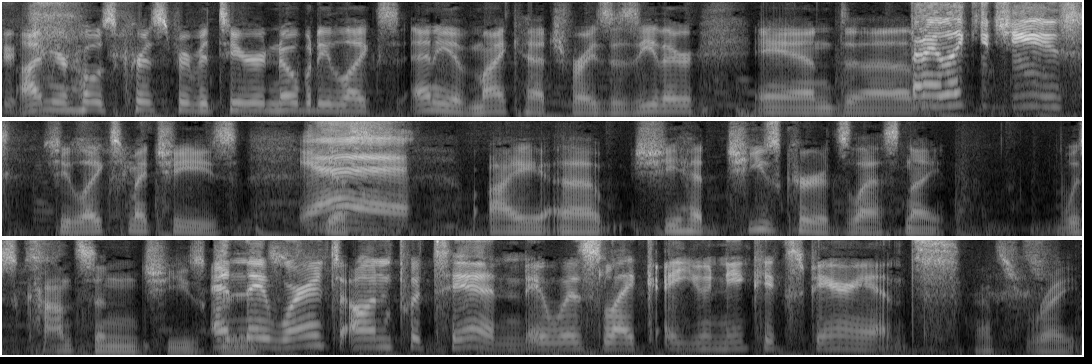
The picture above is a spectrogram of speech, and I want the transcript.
I'm your host, Chris Privitere. Nobody likes any of my catchphrases either, and uh, But I like your cheese. she likes my cheese. Yeah. Yes. I uh, she had cheese curds last night. Wisconsin cheese curds. And they weren't on poutine. It was like a unique experience. That's right.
